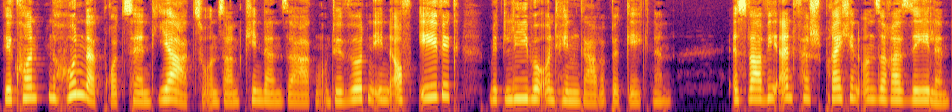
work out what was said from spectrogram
Wir konnten 100 Prozent Ja zu unseren Kindern sagen und wir würden ihnen auf ewig mit Liebe und Hingabe begegnen. Es war wie ein Versprechen unserer Seelen,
